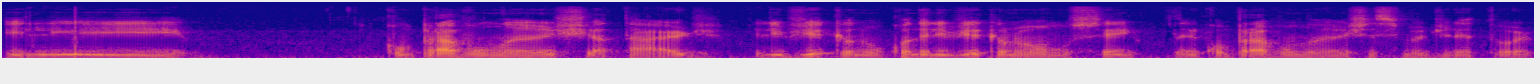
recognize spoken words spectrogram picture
Ele comprava um lanche à tarde. Ele via que eu não, quando ele via que eu não almocei, ele comprava um lanche, esse meu diretor.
